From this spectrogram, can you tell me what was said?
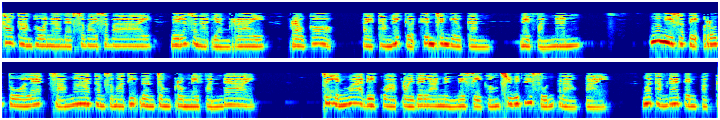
เข้าทางภาวนาแบบสบายๆมีลักษณะอย่างไร เราก็ไปทำให้เกิดขึ้นเช่นเดียวกัน ในฝันนั้น เมื่อมีสติรู้ตัวและสามารถทำสมาธิเดินจงกรมในฝันได้ จะเห็นว่าดีกว่าปล่อยเวลาหนึ่งในสี่ของชีวิตให้สูญเปล่าไป เมื่อทำได้เป็นปก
